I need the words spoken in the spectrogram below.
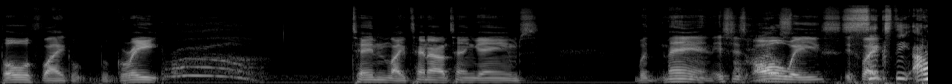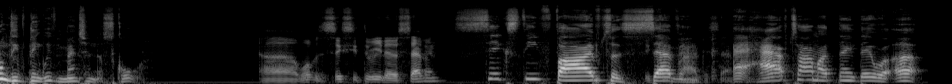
both like great. Ten like ten out of ten games. But man, it's just always it's like Sixty. I don't even think we've mentioned the score. Uh what was it, sixty three to seven? Sixty-five to seven. 65 to seven. At halftime, I think they were up.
